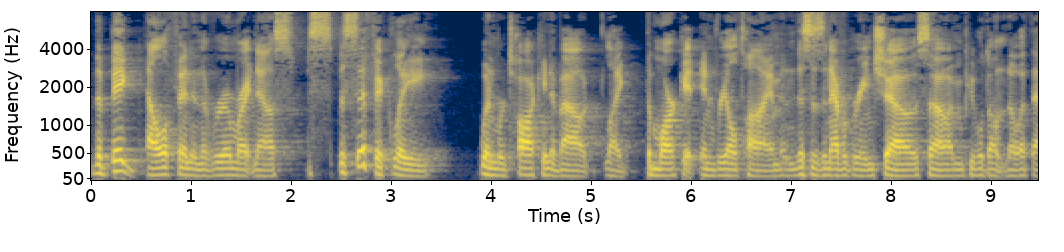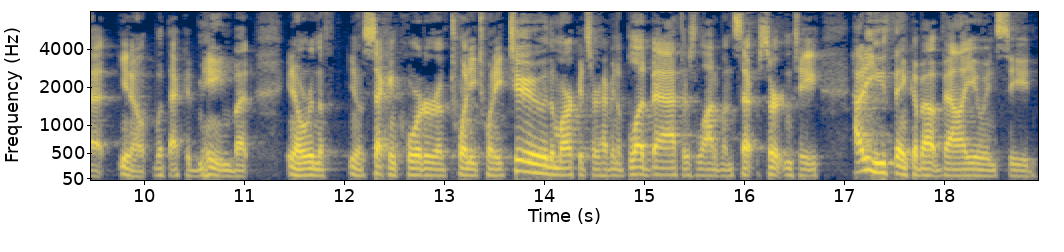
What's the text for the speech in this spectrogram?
the big elephant in the room right now, specifically when we're talking about like the market in real time, and this is an evergreen show, so I mean, people don't know what that, you know, what that could mean, but you know, we're in the you know second quarter of 2022. The markets are having a bloodbath. There's a lot of uncertainty. How do you think about valuing seed?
